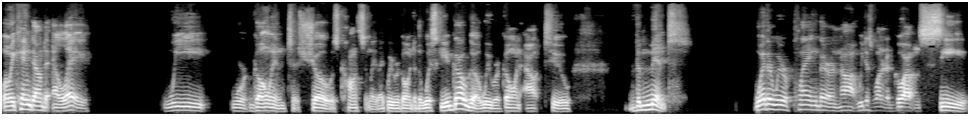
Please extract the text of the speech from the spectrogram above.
when we came down to LA, we were going to shows constantly. Like we were going to the Whisky a Go Go, we were going out to the Mint, whether we were playing there or not, we just wanted to go out and see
